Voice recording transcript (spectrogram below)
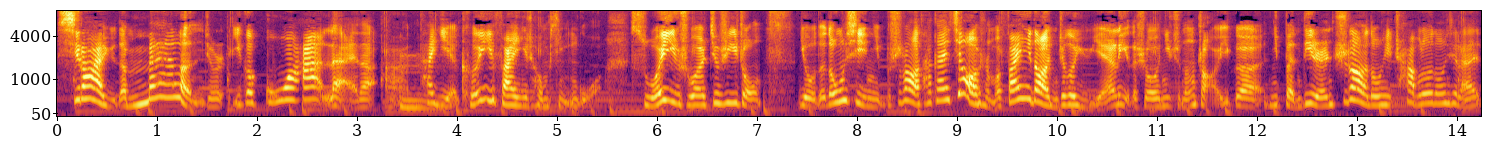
希腊语的 melon，就是一个瓜来的啊，它也可以翻译成苹果。所以说，就是一种有的东西你不知道它该叫什么，翻译到你这个语言里的时候，你只能找一个你本地人知道的东西，差不多的东西来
